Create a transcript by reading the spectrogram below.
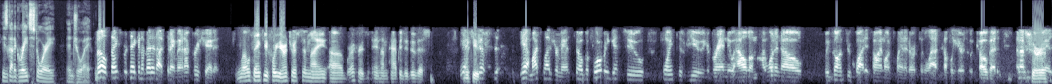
He's got a great story. Enjoy. Bill, thanks for taking a minute out today, man. I appreciate it. Well, thank you for your interest in my uh, record, and I'm happy to do this. Yeah, thank you. Just, yeah, my pleasure, man. So before we get to Points of View, your brand new album, I want to know we've gone through quite a time on planet Earth for the last couple of years with COVID, and I'm sure. curious,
